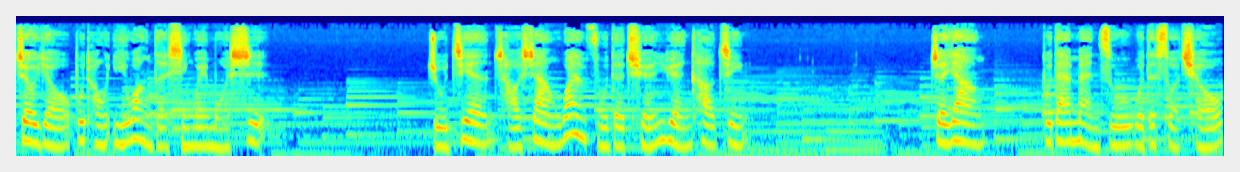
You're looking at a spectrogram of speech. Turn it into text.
就有不同以往的行为模式。逐渐朝向万福的泉源靠近，这样不但满足我的所求，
